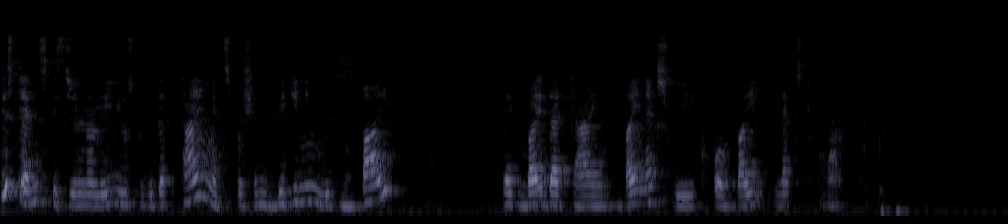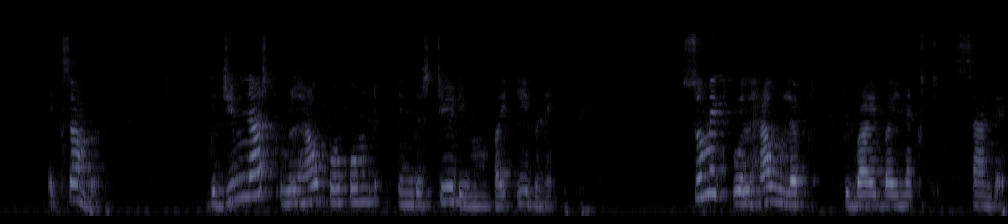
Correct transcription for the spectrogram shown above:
This tense is generally used with a time expression beginning with by, like by that time, by next week, or by next month. Example The gymnast will have performed in the stadium by evening. Sumit will have left Dubai by next Sunday.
